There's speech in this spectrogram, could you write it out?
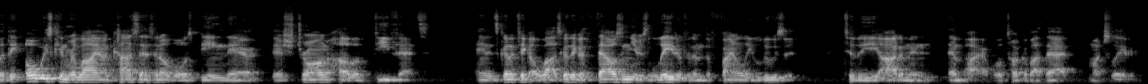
but they always can rely on Constantinople as being their their strong hub of defense. And it's going to take a lot. It's going to take a thousand years later for them to finally lose it to the Ottoman Empire. We'll talk about that much later.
